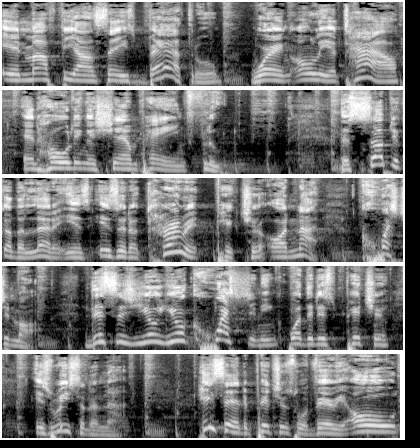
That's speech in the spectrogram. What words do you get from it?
in my fiance's bathroom wearing only a towel and holding a champagne flute. The subject of the letter is is it a current picture or not? Question mark. This is you you're questioning whether this picture is recent or not. He said the pictures were very old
